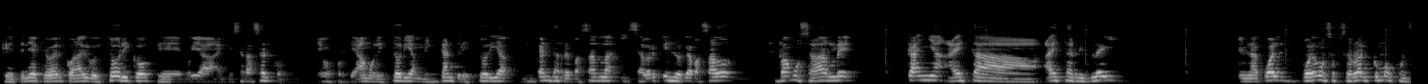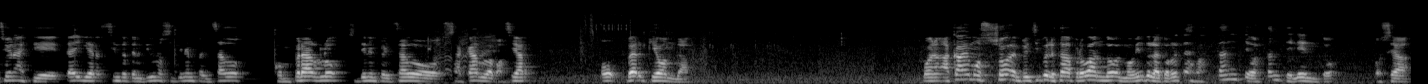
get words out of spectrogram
que tenía que ver con algo histórico, que voy a empezar a hacer con, porque amo la historia, me encanta la historia, me encanta repasarla y saber qué es lo que ha pasado, vamos a darle caña a esta, a esta replay en la cual podemos observar cómo funciona este Tiger 131 si tienen pensado comprarlo, si tienen pensado sacarlo a pasear o ver qué onda. Bueno, acá vemos, yo en principio lo estaba probando, el movimiento de la torreta es bastante, bastante lento. O sea,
